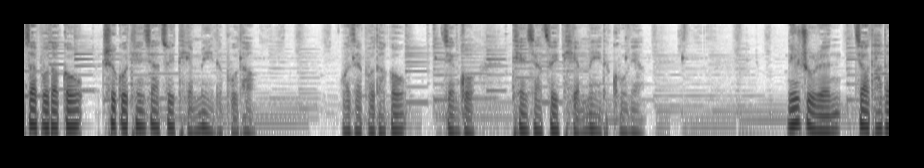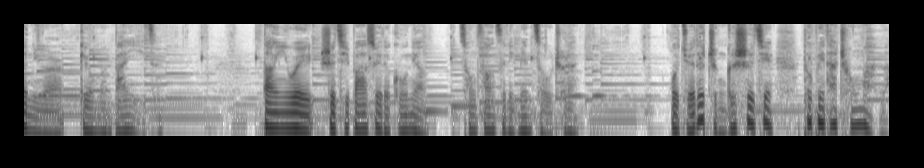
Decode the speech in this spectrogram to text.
在葡萄沟吃过天下最甜美的葡萄，我在葡萄沟见过天下最甜美的姑娘。女主人叫她的女儿给我们搬椅子。当一位十七八岁的姑娘从房子里面走出来，我觉得整个世界都被她充满了。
